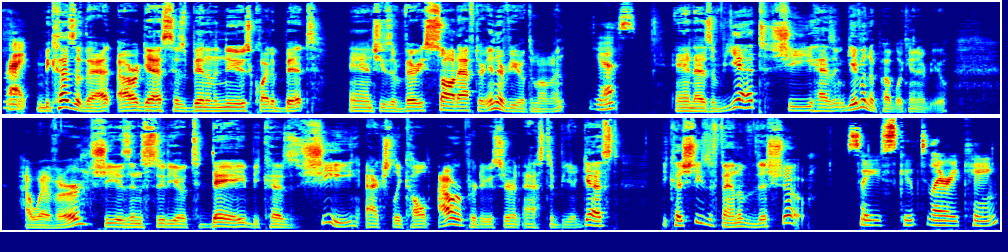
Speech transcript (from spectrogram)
right. And because of that, our guest has been in the news quite a bit, and she's a very sought after interview at the moment. Yes. And as of yet, she hasn't given a public interview. However, she is in studio today because she actually called our producer and asked to be a guest because she's a fan of this show. So you scooped Larry King?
